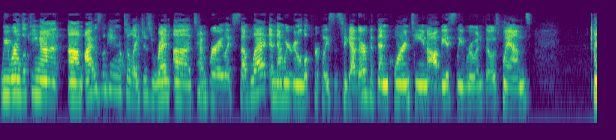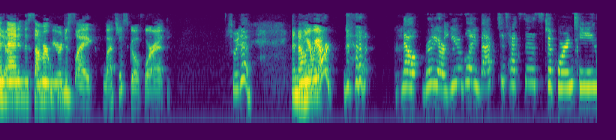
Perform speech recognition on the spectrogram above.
We were looking at. Um, I was looking to like just rent a temporary like sublet, and then we were gonna look for places together. But then quarantine obviously ruined those plans. And Yeah. then in the summer, we were just like, let's just go for it. so we did, and And now here we're we are. Now, Rudi, are you going back to Texas to quarantine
